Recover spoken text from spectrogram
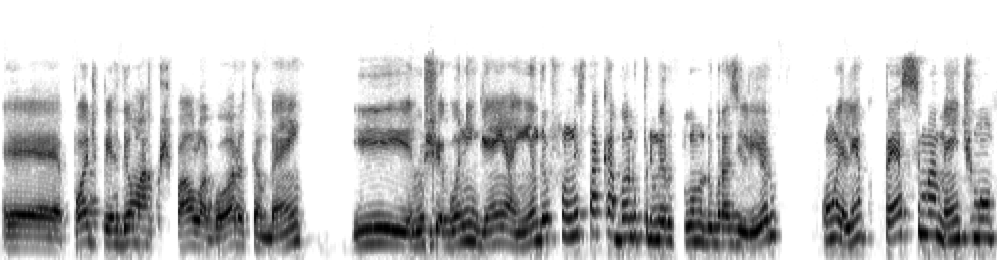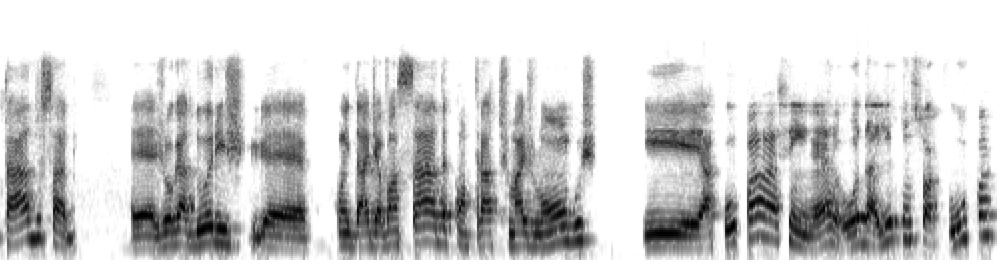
é, pode perder o Marcos Paulo agora também. e não chegou ninguém ainda. O Fluminense está acabando o primeiro turno do brasileiro com um elenco pessimamente montado, sabe? É, jogadores é, com idade avançada, contratos mais longos, e a culpa, assim, é, o Odair tem sua culpa,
